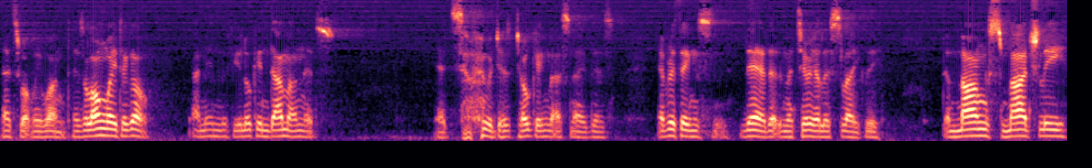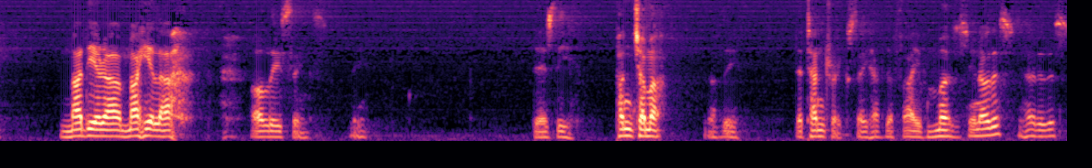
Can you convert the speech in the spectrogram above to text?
that's what we want. There's a long way to go. I mean, if you look in Daman, it's It's, we were just joking last night. There's everything's there that the materialists like. The, the monks, Majli, Madhira, Mahila, all these things. There's the Panchama of the, the Tantrics. They have the five mus. You know this? You heard of this?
